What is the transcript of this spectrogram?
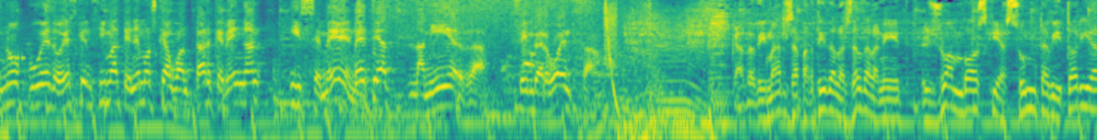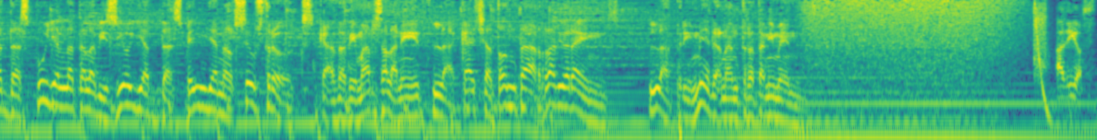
No puedo, es que encima tenemos que aguantar que vengan y se meen. Vete a la mierda, sin vergüenza. Cada dimarts, a partir de les 10 de la nit, Joan Bosch i Assumpta Vitoria et despullen la televisió i et desvetllen els seus trucs. Cada dimarts a la nit, La Caixa Tonta a Ràdio Arenys. La primera en entreteniment. Adiós.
